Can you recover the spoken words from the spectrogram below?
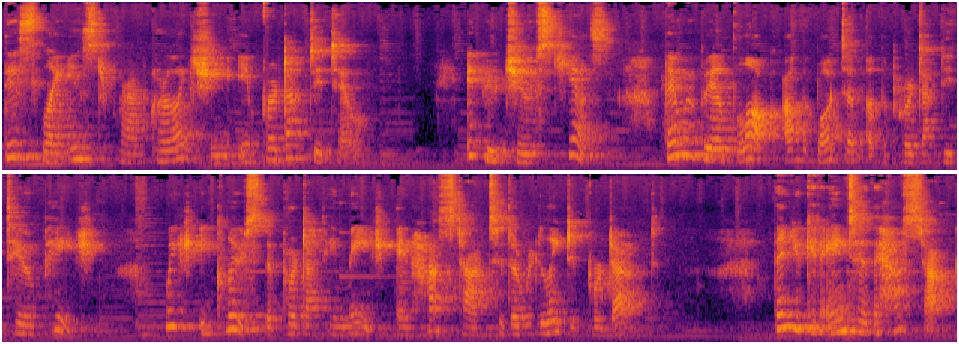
Display Instagram collection in product detail. If you choose yes, there will be a block on the bottom of the product detail page, which includes the product image and hashtag to the related product. Then you can enter the hashtag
